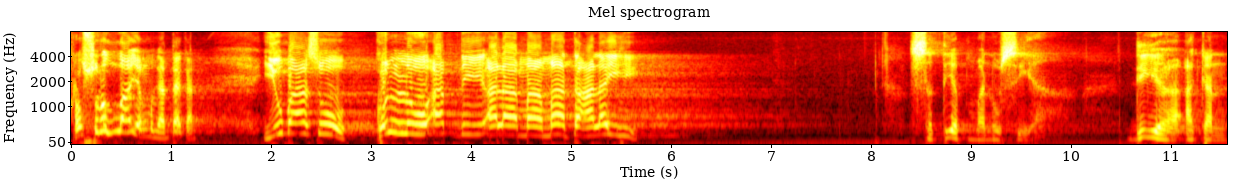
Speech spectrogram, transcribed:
Rasulullah yang mengatakan, "Yubasu kullu abdi ala ma mata alaihi." Setiap manusia dia akan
